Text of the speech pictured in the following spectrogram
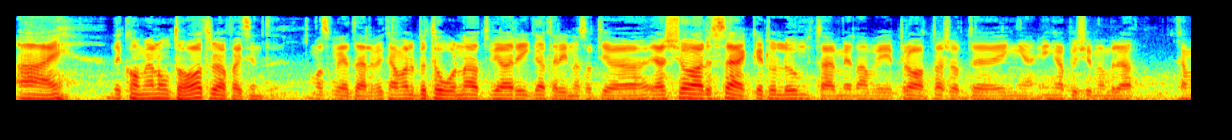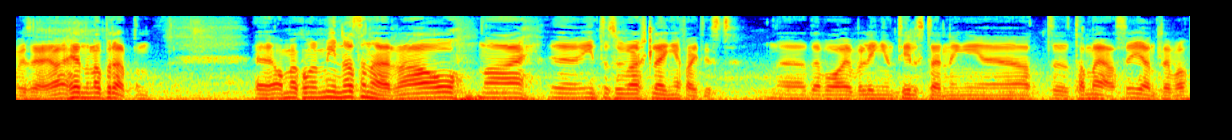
Nej, det kommer jag nog inte ha tror jag faktiskt inte. Om man ska ärlig. Vi kan väl betona att vi har riggat här inne så att jag, jag kör säkert och lugnt här medan vi pratar så att det är inga, inga bekymmer med det. Kan vi säga. Jag har händerna på ratten. Eh, om jag kommer minnas den här? No, nej, eh, inte så värst länge faktiskt. Eh, det var väl ingen tillställning eh, att ta med sig egentligen va?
